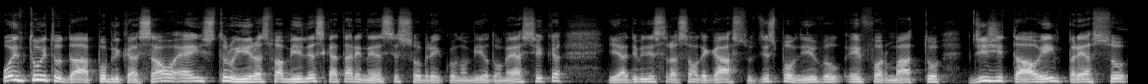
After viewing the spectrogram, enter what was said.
O intuito da publicação é instruir as famílias catarinenses sobre a economia doméstica e a administração de gastos disponível em formato digital e impresso.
